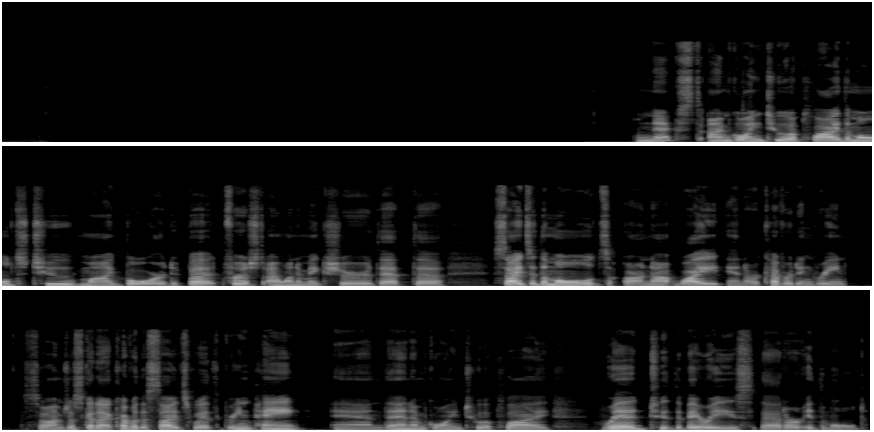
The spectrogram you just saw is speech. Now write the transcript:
Next, I'm going to apply the molds to my board, but first I want to make sure that the sides of the molds are not white and are covered in green. So I'm just going to cover the sides with green paint and then I'm going to apply red to the berries that are in the mold.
